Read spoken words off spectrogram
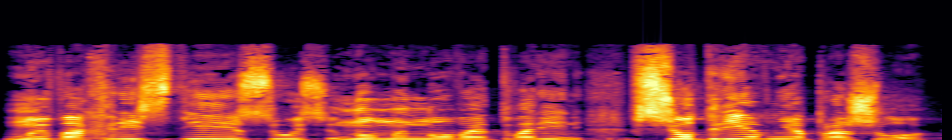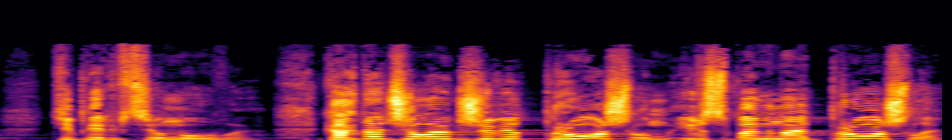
Мы во Христе Иисусе, но мы новое творение. Все древнее прошло теперь все новое. Когда человек живет прошлым и вспоминает прошлое,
